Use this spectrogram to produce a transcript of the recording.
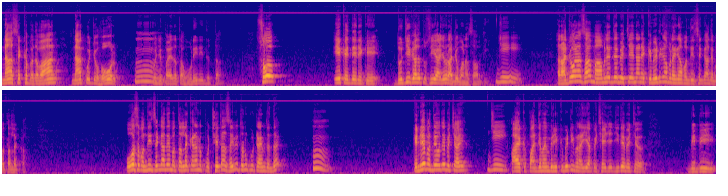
ਨਾ ਸਿੱਖ ਵਿਦਵਾਨ ਨਾ ਕੁਝ ਹੋਰ। ਕੁਝ ਪੈਦਾ ਤਾਂ ਹੋਣ ਹੀ ਨਹੀਂ ਦਿੱਤਾ। ਸੋ ਇਹ ਕਹਿੰਦੇ ਨੇ ਕਿ ਦੂਜੀ ਗੱਲ ਤੁਸੀਂ ਆ ਜਾਓ ਰਾਜੋਬਾਣਾ ਸਾਹਿਬ ਦੀ। ਜੀ। ਰਾਜੋਆਣਾ ਸਾਹਿਬ ਮਾਮਲੇ ਦੇ ਵਿੱਚ ਇਹਨਾਂ ਨੇ ਕਮੇਟੀਆਂ ਬਣਾਈਆਂ ਬੰਦੀ ਸਿੰਘਾਂ ਦੇ ਮੁਤਲਕ ਉਸ ਬੰਦੀ ਸਿੰਘਾਂ ਦੇ ਮੁਤਲਕ ਇਹਨਾਂ ਨੂੰ ਪੁੱਛੇ ਤਾਂ ਸਹੀ ਵੀ ਤੁਹਾਨੂੰ ਕੋਈ ਟਾਈਮ ਦਿੰਦਾ ਕਿੰਨੇ ਬੰਦੇ ਉਹਦੇ ਵਿੱਚ ਆਏ? ਜੀ। ਆ ਇੱਕ ਪੰਜ ਮੈਂਬਰੀ ਕਮੇਟੀ ਬਣਾਈ ਆ ਪਿੱਛੇ ਜੇ ਜਿਹਦੇ ਵਿੱਚ ਬੀਬੀ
